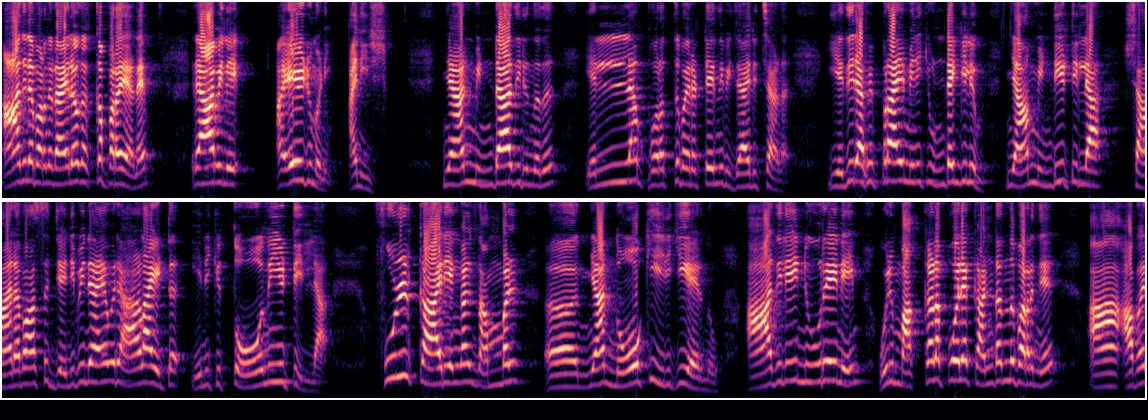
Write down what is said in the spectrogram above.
ആദില പറഞ്ഞ ഡയലോഗ് ഒക്കെ പറയാണേ. രാവിലെ ഏഴ് മണി അനീഷ്. ഞാൻ മിണ്ടാതിരുന്നത് എല്ലാം പുറത്തു വരട്ടെ എന്ന് വിചാരിച്ചാണ്. എതിരഭിപ്രായം എനിക്ക് ഉണ്ടെങ്കിലും ഞാൻ മിണ്ടിയിട്ടില്ല. ഷാനവാസ് ജനുവിനായ ഒരാളായിട്ട് എനിക്ക് തോന്നിയിട്ടില്ല. ഫുൾ കാര്യങ്ങൾ നമ്മൾ ഞാൻ നോക്കിയിരിക്കുകയായിരുന്നു. ആദിലെയും നൂറേനെയും ഒരു മക്കളെപ്പോലെ കണ്ടെന്ന് പറഞ്ഞ് അവർ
